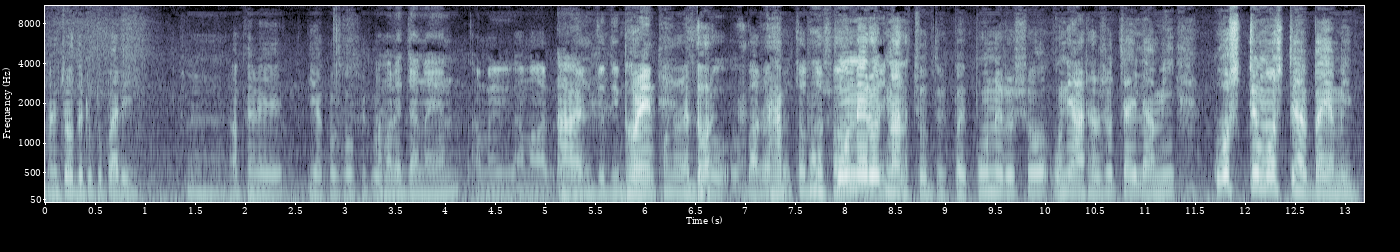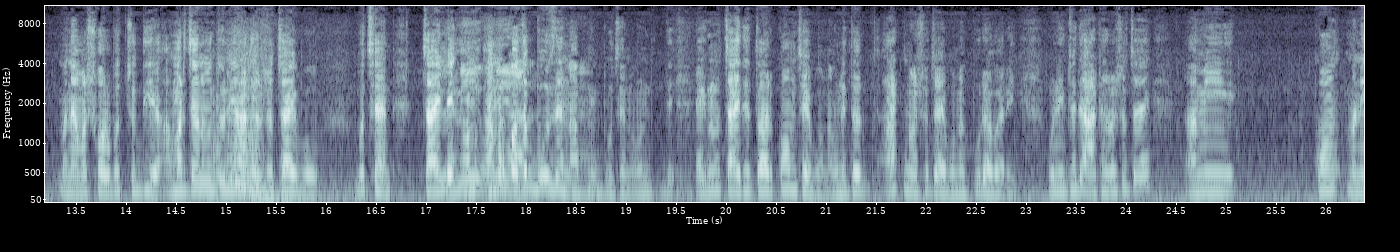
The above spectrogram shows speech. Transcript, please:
মানে যতটুকু পারি আপনার ইয়া করব ওকে করব। আমারে জানায়েন আমি আমার যদি ধরেন পনেরোশো, ধর- বারোশো, হ্যাঁ। না না চোদ্দ পনেরোশো উনি আঠারোশো চাইলে আমি কষ্টে মষ্টে ভাই আমি মানে আমার সর্বোচ্চ দিয়ে আমার জানা মতো উনি আঠারোশো চাইব। বুঝছেন? চাইলে আমার কথা বুঝেন হ্যাঁ। আপনি বুঝেন। উনি দি- একজন চাইতে তো আর কম চাইব না। উনি তো আট নশো চাইব না পুরা বাড়ি। উনি যদি আঠারোশো চায় আমি কম মানে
